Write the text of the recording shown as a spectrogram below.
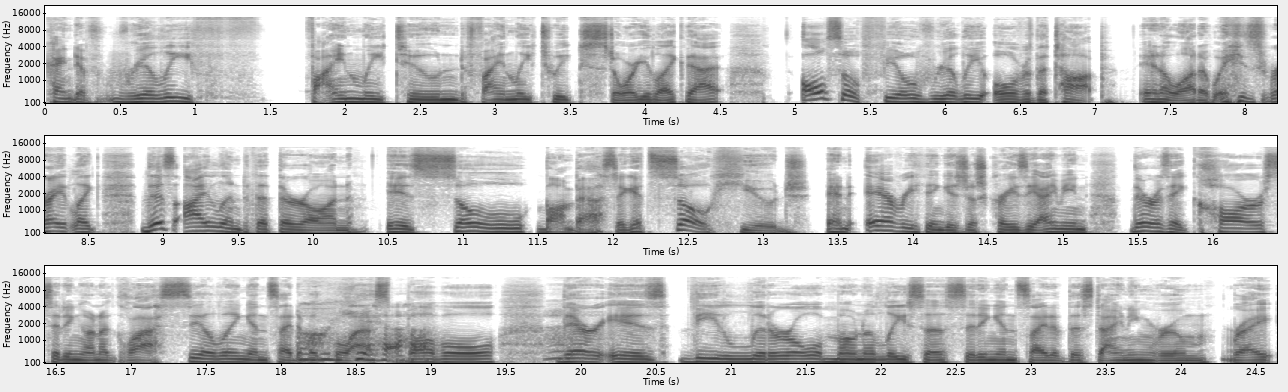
kind of really finely tuned, finely tweaked story like that also feel really over the top in a lot of ways, right? Like this island that they're on is so bombastic. It's so huge and everything is just crazy. I mean, there is a car sitting on a glass ceiling inside of a oh, glass yeah. bubble. There is the literal Mona Lisa sitting inside of this dining room, right?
